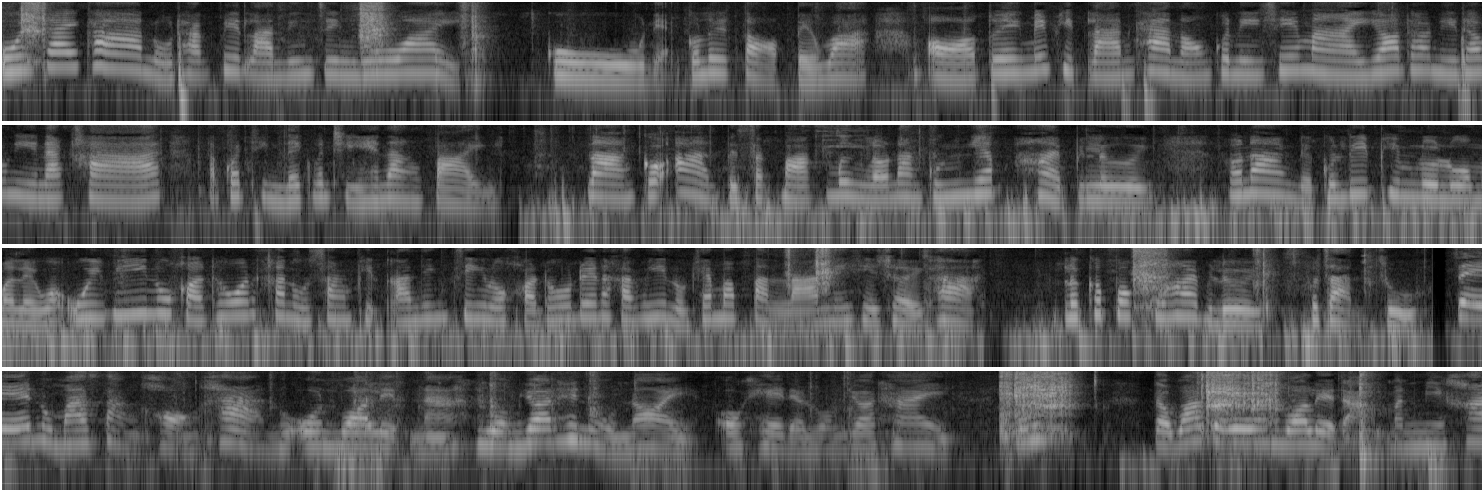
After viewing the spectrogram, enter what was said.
อุ้ยใช่ค่ะหนูทักผิดร้านจริง ๆ ด้วย กูเนี่ยก็เลยตอบไปว่า อ๋อตัวเองไม่ผิดร้านค่ะน้องคนนี้ใช่ไหมยอดเท่านี้เท่านี้นะคะ แล้วก็ทิ้งเลขบัญชีให้นางไป นางก็อ่านไปสักพักมึงแล้วนางก็เงียบหายไปเลย แล้วนางเดี๋ยวก็รีบพิมพ์รัวๆมาเลยว่าอุ้ยพี่หนูขอโทษค่ะหนูสั่งผิดร้านจริงๆหนูขอโทษด้วยนะคะพี่หนูแค่มาปั่นร้านนี้เฉยๆค่ะ แล้วก็บล็อกกูหายไปเลยผู้จัดจูเจ๊หนูมาสั่งของค่ะหนูโอน wallet นะรวมยอดให้หนูหน่อยโอเค เดี๋ยวรวมยอดให้แต่ว่าตัวเอง wallet อะมันมีค่า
